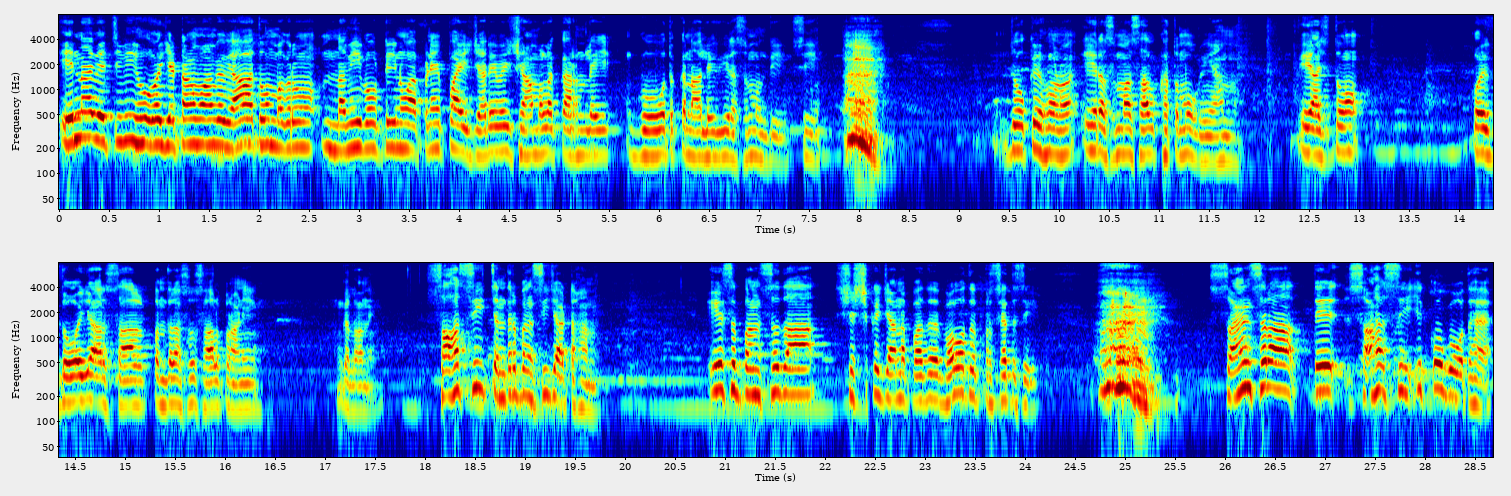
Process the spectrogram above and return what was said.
ਇਹਨਾਂ ਵਿੱਚ ਵੀ ਹੋਰ ਜੱਟਾਂ ਵਾਂਗ ਵਿਆਹ ਤੋਂ ਮਗਰੋਂ ਨਵੀਂ ਵਹੁਟੀ ਨੂੰ ਆਪਣੇ ਭਾਈਚਾਰੇ ਵਿੱਚ ਸ਼ਾਮਲ ਕਰਨ ਲਈ ਗੋਤ ਕਨਾਲੇ ਦੀ ਰਸਮ ਹੁੰਦੀ ਸੀ। ਜੋ ਕਿ ਹੁਣ ਇਹ ਰਸਮਾਂ ਸਭ ਖਤਮ ਹੋ ਗਈਆਂ ਹਨ। ਇਹ ਅੱਜ ਤੋਂ ਕੋਈ 2000 ਸਾਲ 1500 ਸਾਲ ਪੁਰਾਣੀ ਗੱਲਾਂ ਨੇ। ਸਾਹਸੀ ਚੰਦਰਬੰਸੀ ਜੱਟ ਹਨ। ਇਸ ਬੰਸ ਦਾ ਸ਼ਿਸ਼ਕ ਜਨਪਦ ਬਹੁਤ ਪ੍ਰਸਿੱਧ ਸੀ। ਸਹੰਸਰਾ ਤੇ ਸਾਹਸੀ ਇੱਕੋ ਗੋਤ ਹੈ।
